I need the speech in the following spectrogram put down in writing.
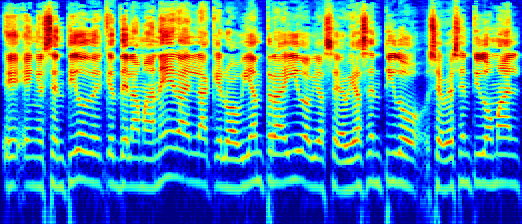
Eh, en el sentido de que de la manera en la que lo habían traído había, se había sentido se había sentido mal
